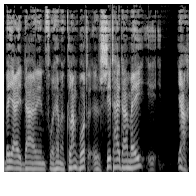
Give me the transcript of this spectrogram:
ben- jij daarin voor hem een klankbord? Eh, zit hij daarmee? Ja,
